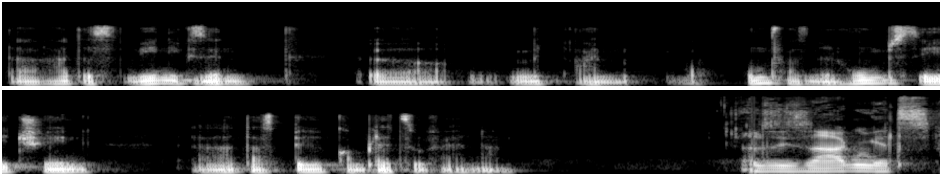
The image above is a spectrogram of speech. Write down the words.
Da hat es wenig Sinn, äh, mit einem umfassenden Homestaging das Bild komplett zu verändern. Also Sie sagen jetzt,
